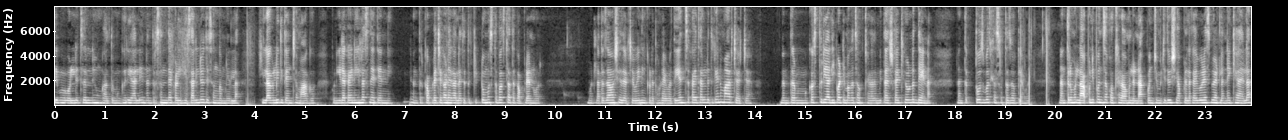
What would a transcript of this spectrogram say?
ते मग बोलले चल नेऊन घालतो. मग घरी आले. नंतर संध्याकाळी हे चालले होते संगमनेरला. ही लागली होती त्यांच्या मागं. पण हिला काही नेलंच नाही त्यांनी. नंतर कपड्याच्या गाड्या घालायच्या तर किट्टू मस्त बसला होता कपड्यांवर. म्हटलं आता जावा शेजारच्या वहिनींकडे थोड्या वेळा तर यांचं काय चाललं होतं काय ना मार्चाच्या. नंतर मग कस्तुरी आली पाठीमागं झोक मी त्याची काय खेळूनच देईना. नंतर तोच बसला स्वतः झोक्यावर. नंतर म्हटलं आपण पण झोका खेळावा. म्हटलं नागपंचमीच्या दिवशी आपल्याला काही वेळेस भेटला नाही खेळायला.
